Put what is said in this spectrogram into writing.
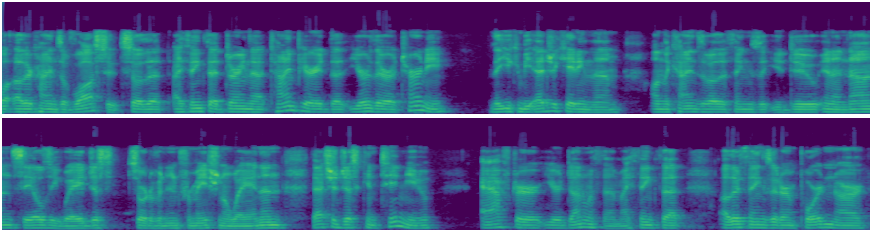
other kinds of lawsuits. So that i think that during that time period that you're their attorney that you can be educating them on the kinds of other things that you do in a non-salesy way just sort of an informational way. And then that should just continue after you're done with them. I think that other things that are important are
